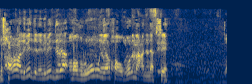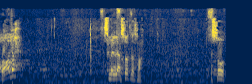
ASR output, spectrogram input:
مش حرام على اللي بيدي لأن اللي بيدي ده مظلوم يرفع الظلم عن نفسه. واضح؟ بسم الله الصوت سمحت الصوت.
